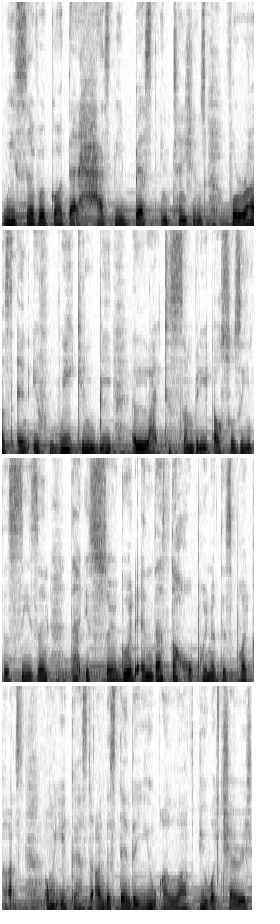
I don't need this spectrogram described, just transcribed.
We serve a God that has the best intentions for us. And if we can be a light to somebody else who's in the season, that is so good. And that's the whole point of this podcast. I want you guys to understand that you are loved, you are cherished,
